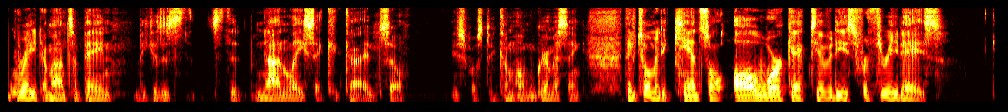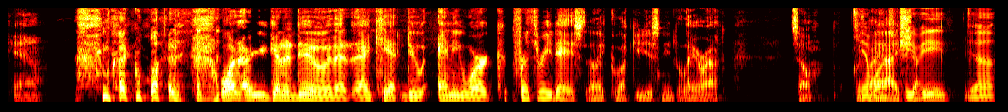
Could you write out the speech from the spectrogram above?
Great amounts of pain because it's it's the non LASIK kind. So you're supposed to come home grimacing. They've told me to cancel all work activities for three days. Yeah. like what? what are you going to do that I can't do any work for three days? They're like, look, you just need to lay around. So can't watch eye shut. TV. Yeah.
